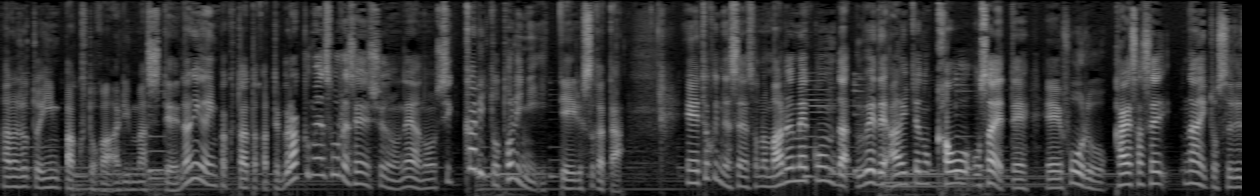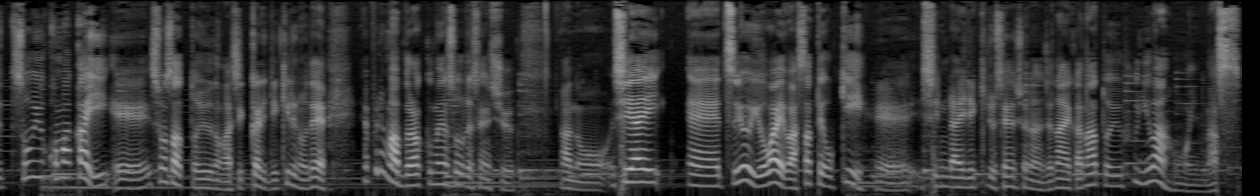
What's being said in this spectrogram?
あのちょっとインパクトがありまして、何がインパクトあったかって、ブラックメンソーレ選手のね、あのしっかりと取りに行っている姿、えー、特にですね、その丸め込んだ上で相手の顔を押さえて、えー、フォールを返させないとする、そういう細かい、えー、所作というのがしっかりできるので、やっぱりまあブラックメンソーレ選手、あの試合、えー、強い弱いはさておき、えー、信頼できる選手なんじゃないかなというふうには思います。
